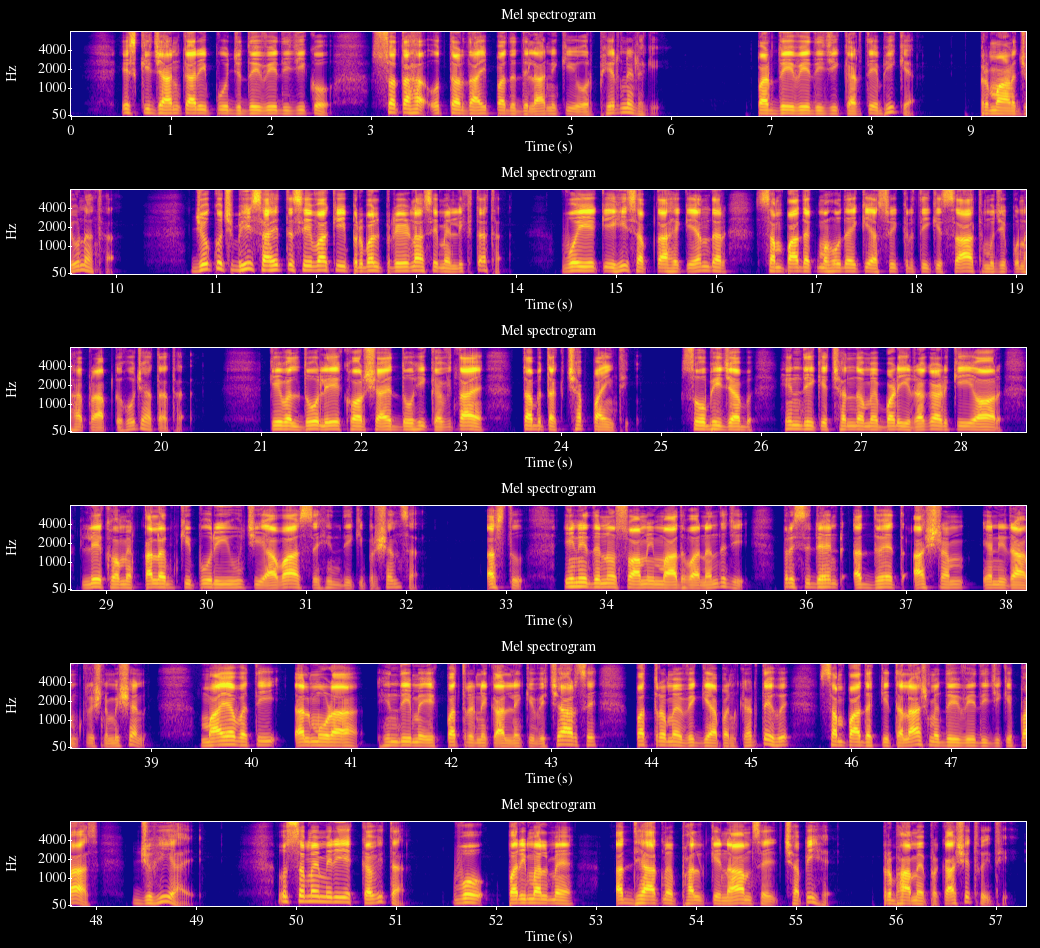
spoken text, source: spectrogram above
इसकी जानकारी पूज्य द्विवेदी जी को स्वतः उत्तरदायी पद दिलाने की ओर फिरने लगी। पर द्विवेदी जी करते भी क्या? प्रमाण जो न था। जो कुछ भी साहित्य सेवा की प्रबल प्रेरणा से मैं लिखता था, वो एक ही सप्ताह के अंदर संपादक महोदय की अस्वीकृति के साथ मुझे पुनः प्राप्त हो जाता था। केवल दो लेख और शायद दो ही कविताएँ तब तक छप पाई थीं। सो भी जब हिंदी के छंदों में बड़ी रगड़ की और लेखों में कलम की पूरी ऊँची आवाज़ से हिंदी की प्रशंसा। अस्तु, इन्हीं दिनों स्वामी माधवानंद जी, प्रेसिडेंट अद्वैत आश्रम यानी रामकृष्ण मिशन, मायावती अल्मोड़ा हिंदी में एक पत्र निकालने के विचार से पत्रों में विज्ञापन करते हुए संपादक की तलाश में द्विवेदी जी के पास जूही आए। उस समय मेरी एक कविता, वो परिमल में अध्यात्म फल के नाम से छपी है, प्रभा में प्रकाशित हुई थी।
